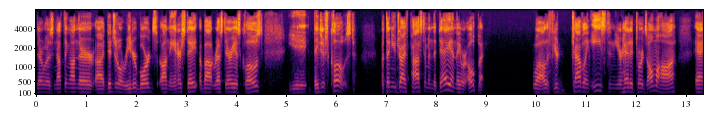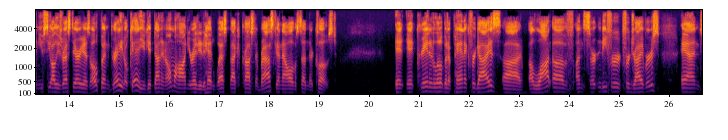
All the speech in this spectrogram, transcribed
There was nothing on their uh, digital reader boards on the interstate about rest areas closed. You, they just closed. But then you drive past them in the day and they were open. Well, if you're traveling east and you're headed towards Omaha and you see all these rest areas open, great. Okay, you get done in Omaha and you're ready to head west back across Nebraska. And now all of a sudden they're closed. It, it created a little bit of panic for guys, uh, a lot of uncertainty for, for drivers and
